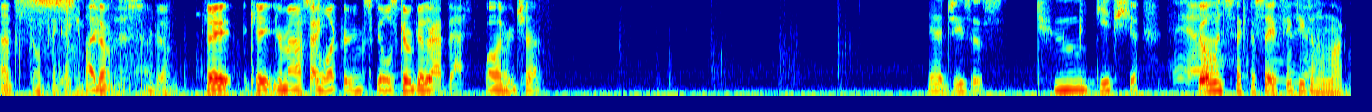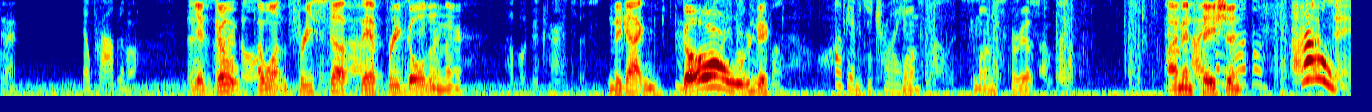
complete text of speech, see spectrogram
That's. Don't think I can I do don't. this. Okay. Okay. Okay. Your master Hey. lockpicking skills. Go get it. That. While I read chat. Yeah, Jesus. Two gifts you. Go inspect the safe. Think you can unlock that? No problem. Yeah, go. I want free stuff. They uh, have free gold in there. Public occurrences. They got hmm. gold. I'll give it a try. Come on. Come on, hurry up. I'm impatient. Love of- I'm How? not saying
